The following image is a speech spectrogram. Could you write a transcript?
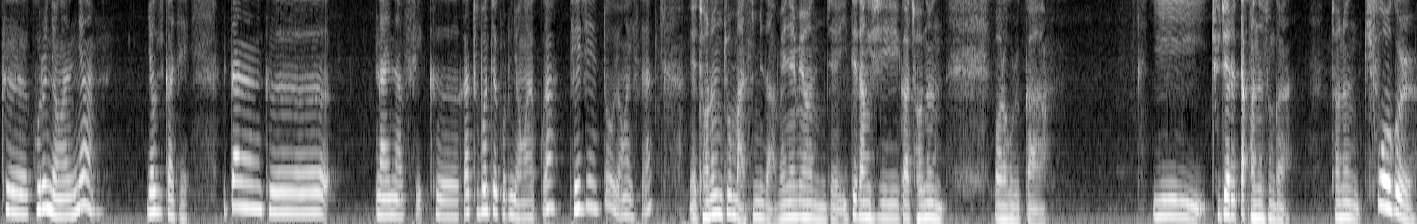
그 고른 영화는요 여기까지. 일단은 그 나인 아피크가 두 번째 고른 영화였고요. 제지 또 영화 있어요? 예, 저는 좀 많습니다. 왜냐면 이제 이때 당시가 저는 뭐라 그럴까 이 주제를 딱 받는 순간 저는 추억을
